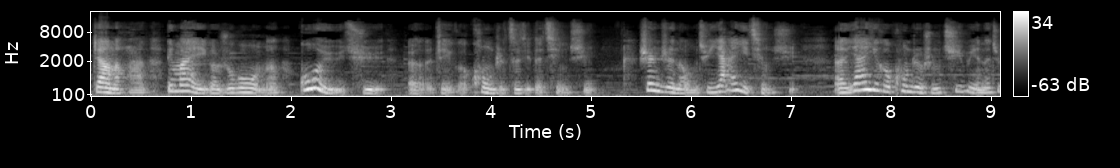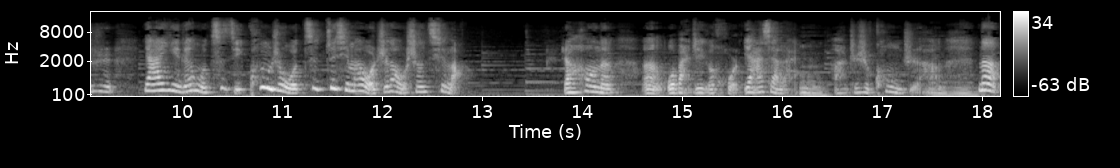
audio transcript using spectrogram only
这样的话，另外一个，如果我们过于去呃这个控制自己的情绪，甚至呢我们去压抑情绪，呃，压抑和控制有什么区别呢？就是压抑，连我自己控制我自，最起码我知道我生气了，然后呢，嗯，我把这个火压下来，嗯啊，这是控制哈。嗯那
